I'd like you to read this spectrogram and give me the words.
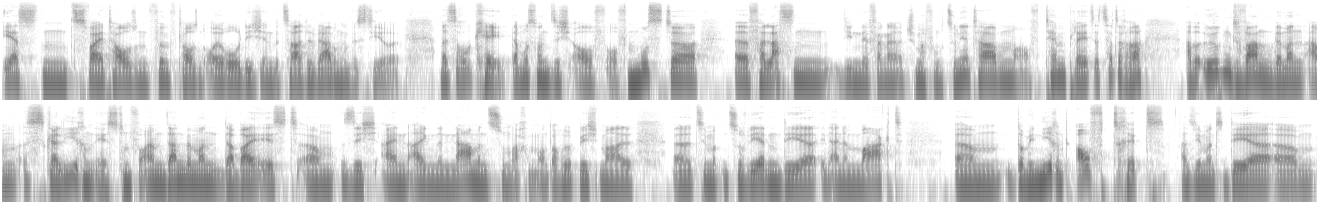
ersten 2000, 5000 Euro, die ich in bezahlte Werbung investiere? Und das ist auch okay. Da muss man sich auf, auf Muster äh, verlassen, die in der Vergangenheit schon mal funktioniert haben, auf Templates etc. Aber irgendwann, wenn man am Skalieren ist und vor allem dann, wenn man dabei ist, ähm, sich einen eigenen Namen zu machen und auch wirklich mal äh, zu jemandem zu werden, der in einem Markt ähm, dominierend auftritt, also jemand, der ähm,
